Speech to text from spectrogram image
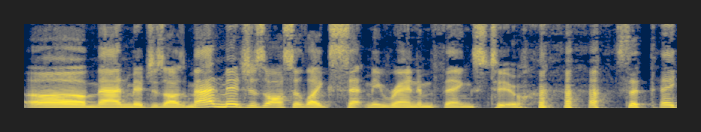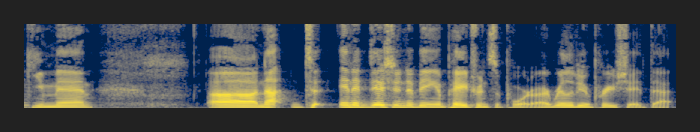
Uh, Mad Mitch is awesome. Mad Mitch has also like sent me random things too. so thank you, man. Uh, not to, in addition to being a patron supporter, I really do appreciate that.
